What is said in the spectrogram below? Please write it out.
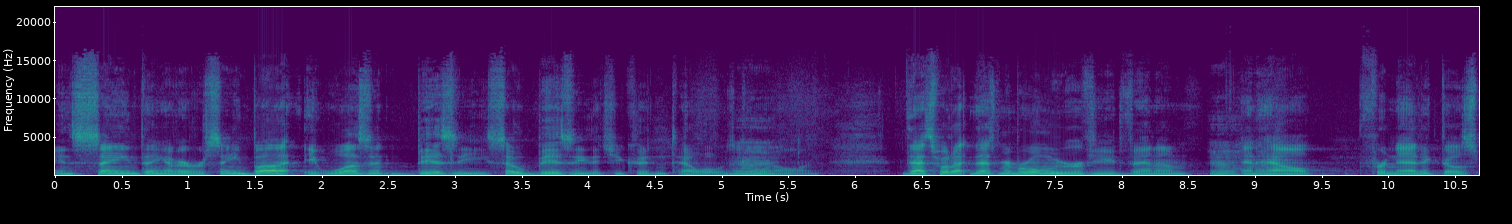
insane thing I've ever seen. But it wasn't busy, so busy that you couldn't tell what was going on. That's what I. That's remember when we reviewed Venom and how frenetic those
